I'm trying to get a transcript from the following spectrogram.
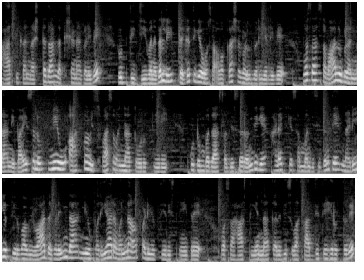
ಆರ್ಥಿಕ ನಷ್ಟದ ಲಕ್ಷಣಗಳಿವೆ. ವೃತ್ತಿ ಜೀವನದಲ್ಲಿ ಪ್ರಗತಿಗೆ ಹೊಸ ಅವಕಾಶಗಳು ದೊರೆಯಲಿವೆ. ಹೊಸ ಸವಾಲುಗಳನ್ನು ನಿಭಾಯಿಸಲು ನೀವು ಆತ್ಮವಿಶ್ವಾಸವನ್ನು ತೋರುತ್ತೀರಿ. ಕುಟುಂಬದ ಸದಸ್ಯರೊಂದಿಗೆ ಹಣಕ್ಕೆ ಸಂಬಂಧಿಸಿದಂತೆ ನಡೆಯುತ್ತಿರುವ ವಿವಾದಗಳಿಂದ ನೀವು ಪರಿಹಾರವನ್ನು ಪಡೆಯುತ್ತೀರಿ, ಸ್ನೇಹಿತರೆ. ಹೊಸ ಆಸ್ತಿಯನ್ನು ಖರೀದಿಸುವ ಸಾಧ್ಯತೆ ಇರುತ್ತದೆ.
